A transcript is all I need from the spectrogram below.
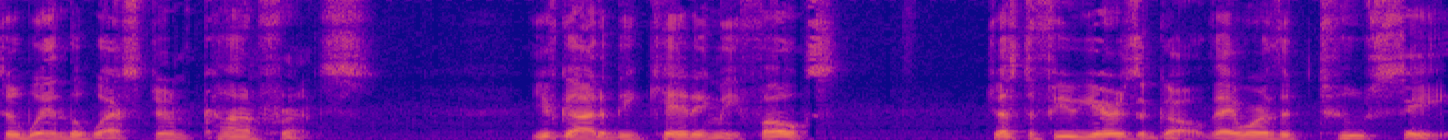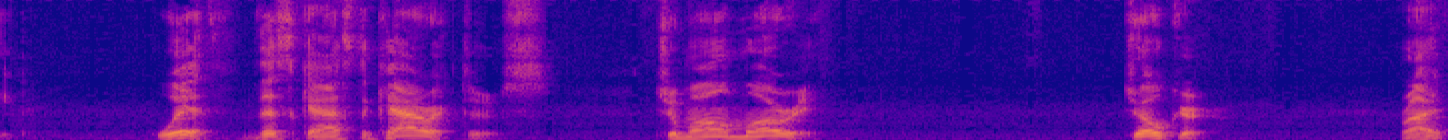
to win the Western Conference? You've got to be kidding me, folks. Just a few years ago, they were the two seed with this cast of characters Jamal Murray, Joker, right?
